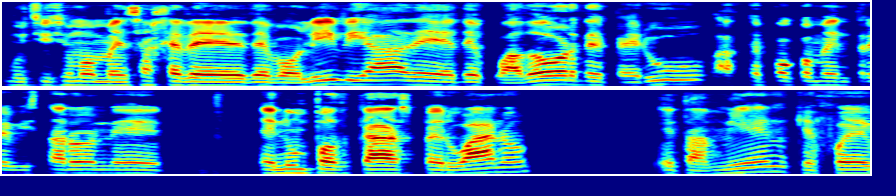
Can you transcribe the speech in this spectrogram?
muchísimos mensajes de, Bolivia, de, Ecuador, de Perú. Hace poco me entrevistaron en, un podcast peruano eh, también, que fue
